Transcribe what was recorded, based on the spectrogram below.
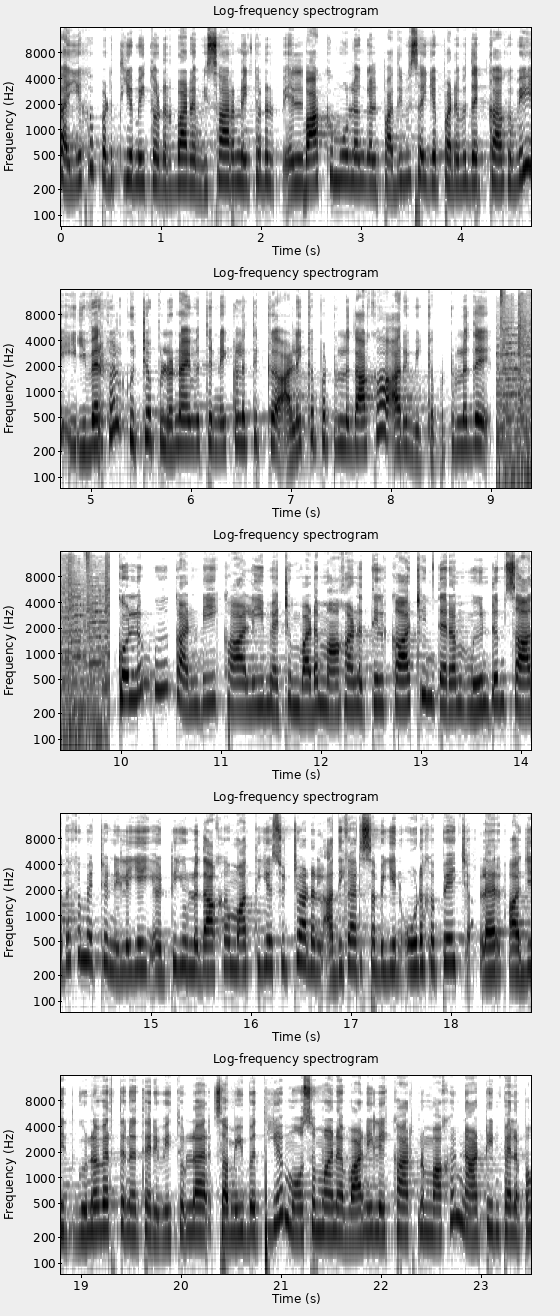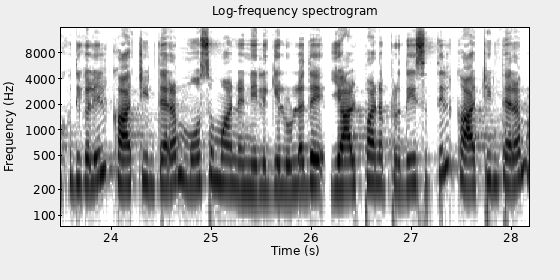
கையக கையகப்படுத்தியமை தொடர்பான விசாரணை தொடர்பில் வாக்குமூலங்கள் பதிவு செய்யப்படுவதற்காகவே இவர்கள் குற்ற புலனாய்வு திணைக்களத்திற்கு அழைக்கப்பட்டுள்ளதாக அறிவிக்கப்பட்டுள்ளது. கொழும்பு கண்டி காலி மற்றும் வட மாகாணத்தில் காற்றின் தரம் மீண்டும் சாதகமற்ற நிலையை எட்டியுள்ளதாக மத்திய சுற்றாடல் அதிகார சபையின் ஊடக பேச்சாளர் அஜித் குணவர்த்தன தெரிவித்துள்ளார். சமீபத்திய மோசமான வானிலை காரணமாக நாட்டின் பல பகுதிகளில் காற்றின் தரம் மோசமான நிலையில் உள்ளது. யாழ்ப்பாண பிரதேசத்தில் காற்றின் தரம்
